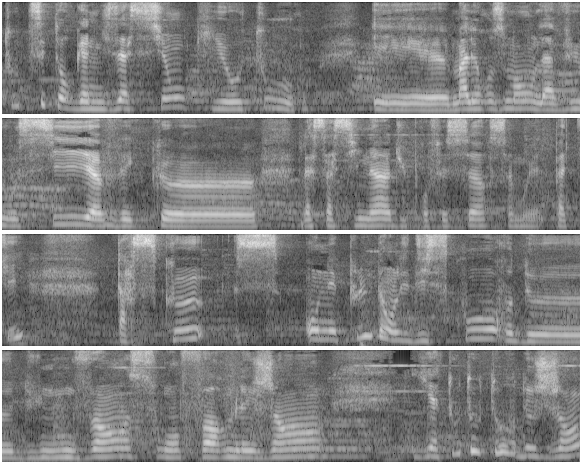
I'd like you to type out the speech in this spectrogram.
toute cette organisation qui est autour. Et euh, malheureusement, on l'a vu aussi avec euh, l'assassinat du professeur Samuel Paty, parce que on n'est plus dans les discours d'une mouvance où on forme les gens. Il y a tout autour de gens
